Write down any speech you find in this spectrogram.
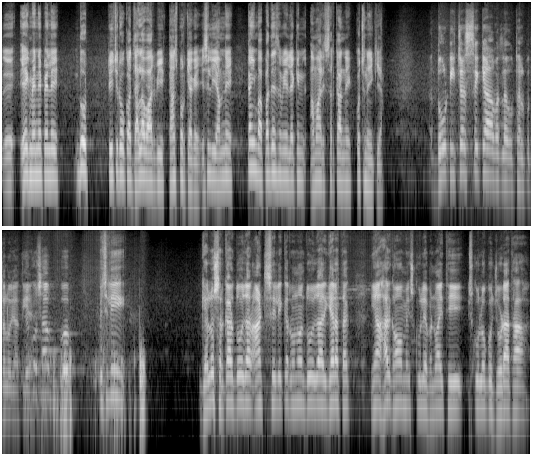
एक महीने पहले दो टीचरों का झालावार भी ट्रांसफ़र किया गया। इसलिए हमने कई बार प्रदर्शन हुए लेकिन हमारी सरकार ने कुछ नहीं किया। दो टीचर्स से क्या मतलब उथल पुथल हो जाती है? देखो साहब पिछली गहलोत सरकार 2008 से लेकर उन्होंने 2011 तक यहाँ हर गाँव में स्कूलें बनवाई थी स्कूलों को जोड़ा था।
